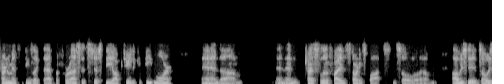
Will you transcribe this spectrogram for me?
tournaments and things like that. But for us, it's just the opportunity to compete more, and um, and and try to solidify starting spots. And so, um, obviously, it's always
